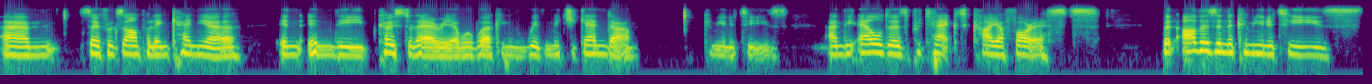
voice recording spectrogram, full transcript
Um, so, for example, in Kenya, in, in the coastal area, we're working with Mijikenda communities, and the elders protect kaya forests. But others in the communities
